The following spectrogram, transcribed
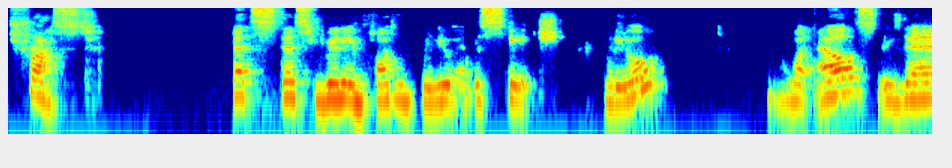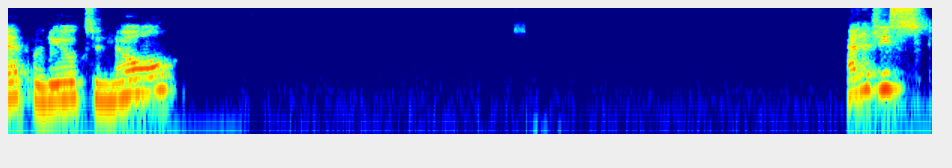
trust that's that's really important for you at this stage, Leo. What else is there for Leo to know? Energy's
